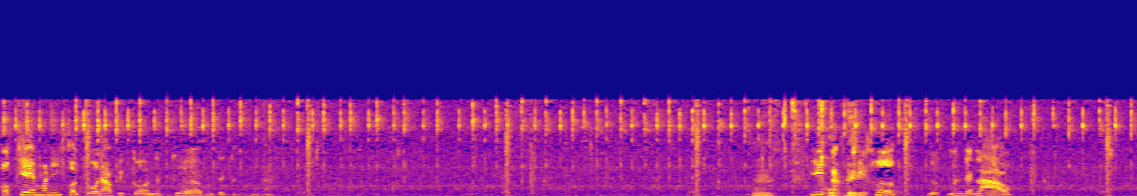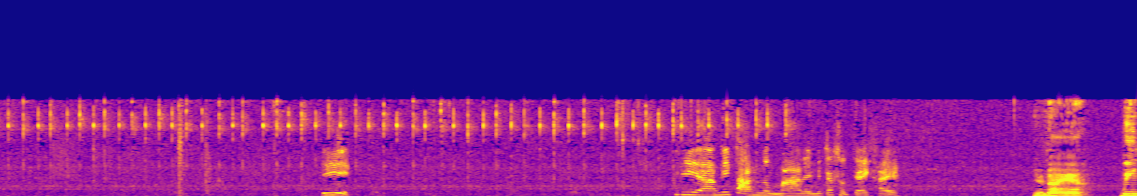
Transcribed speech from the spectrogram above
โอเค มันนี้กดตัวดาวไปก่อนนะเธอมันจะถึงนะอืมพี่ทุบตักดิที่เคอร์เดี๋ยวมันจะลาวพี่ พี่อาไม่ตามถนนมาเลยไม่ต้องสนใจใครอยู่ไหนอะวิ่ง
